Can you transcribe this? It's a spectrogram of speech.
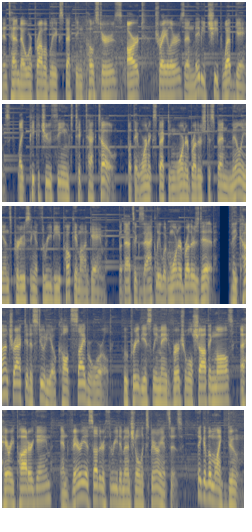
Nintendo were probably expecting posters, art, trailers, and maybe cheap web games, like Pikachu-themed Tic-Tac-Toe, but they weren't expecting Warner Brothers to spend millions producing a 3D Pokemon game. But that's exactly what Warner Brothers did. They contracted a studio called Cyberworld, who previously made virtual shopping malls, a Harry Potter game, and various other three-dimensional experiences. Think of them like Doom.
